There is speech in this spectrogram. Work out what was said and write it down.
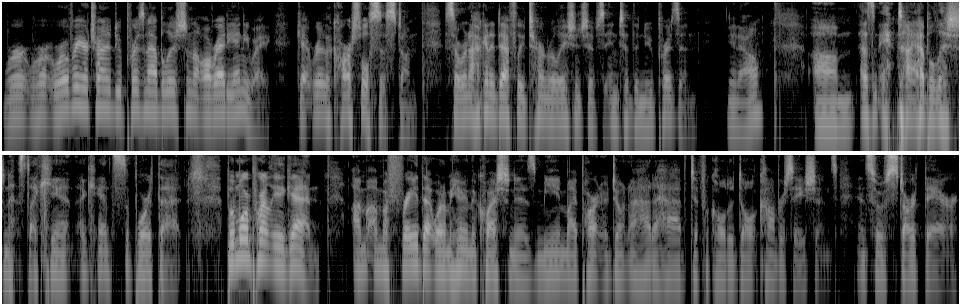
We're, we're, we're over here trying to do prison abolition already anyway. Get rid of the carceral system. So we're not going to definitely turn relationships into the new prison. You know, um, as an anti-abolitionist, I can't I can't support that. But more importantly, again, I'm I'm afraid that what I'm hearing the question is me and my partner don't know how to have difficult adult conversations, and so start there,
